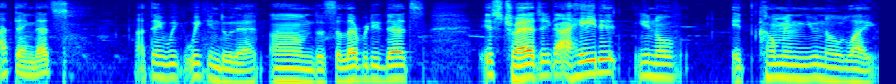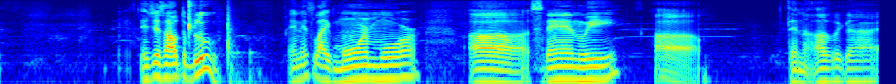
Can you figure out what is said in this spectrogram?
I think that's, I think we we can do that. Um, the celebrity deaths, it's tragic. I hate it. You know, it coming. You know, like it's just out the blue, and it's like more and more. Uh, Stan Lee, uh, then the other guy.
